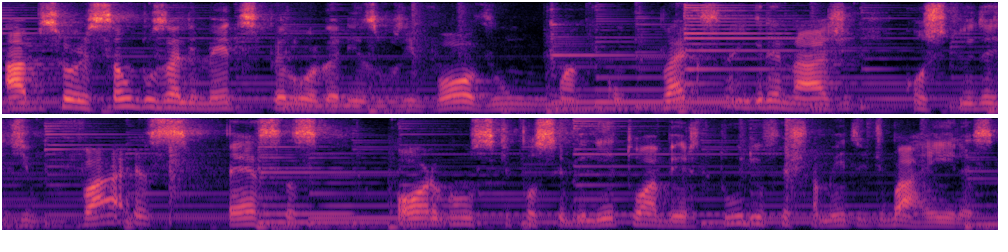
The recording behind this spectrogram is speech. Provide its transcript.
A absorção dos alimentos pelo organismo envolve uma complexa engrenagem constituída de várias peças, órgãos que possibilitam a abertura e o fechamento de barreiras,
